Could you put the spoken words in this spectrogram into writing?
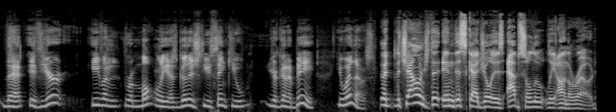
that if you're even remotely as good as you think you you're going to be, you win those. The, the challenge in this schedule is absolutely on the road.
